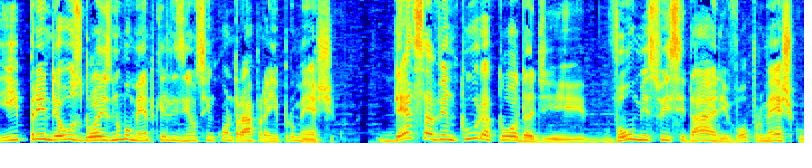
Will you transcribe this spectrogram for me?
e prendeu os dois no momento que eles iam se encontrar para ir para o México. Dessa aventura toda de vou me suicidar e vou para o México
